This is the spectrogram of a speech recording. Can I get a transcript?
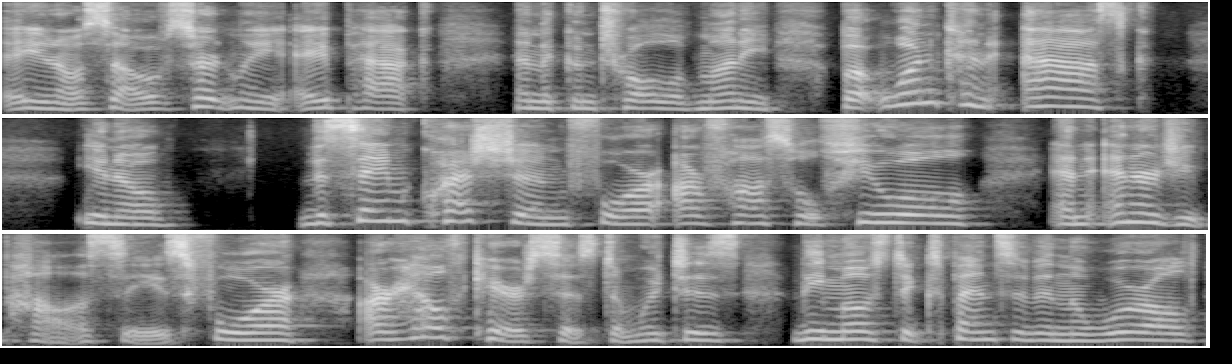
You know, so certainly AIPAC and the control of money. But one can ask, you know, the same question for our fossil fuel and energy policies, for our healthcare system, which is the most expensive in the world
